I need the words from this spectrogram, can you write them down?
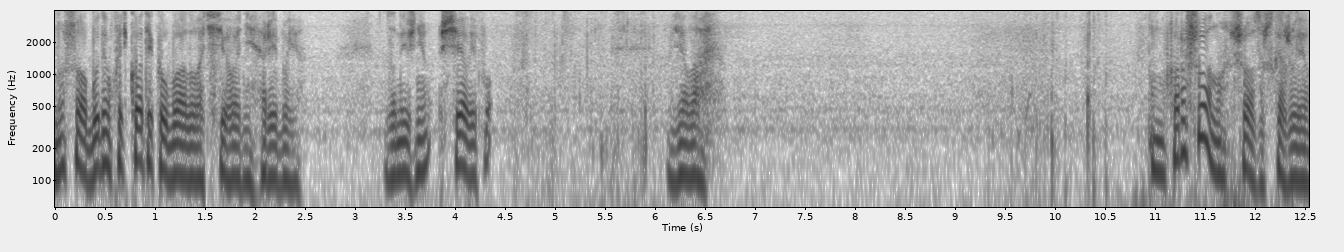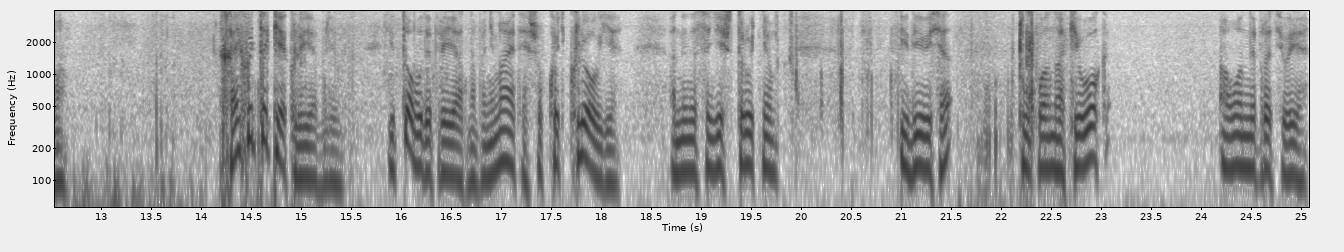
Ну що, будемо хоч котику балувати сьогодні рибою. За нижню щелепу взяла. Ну хорошо, ну що ж скажу я вам. Хай хоч таке клює, блін. І то буде приємно, розумієте, щоб хоч кльов є, а не не сидиш трутнем і дивишся тупо на ківок, а він не працює.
